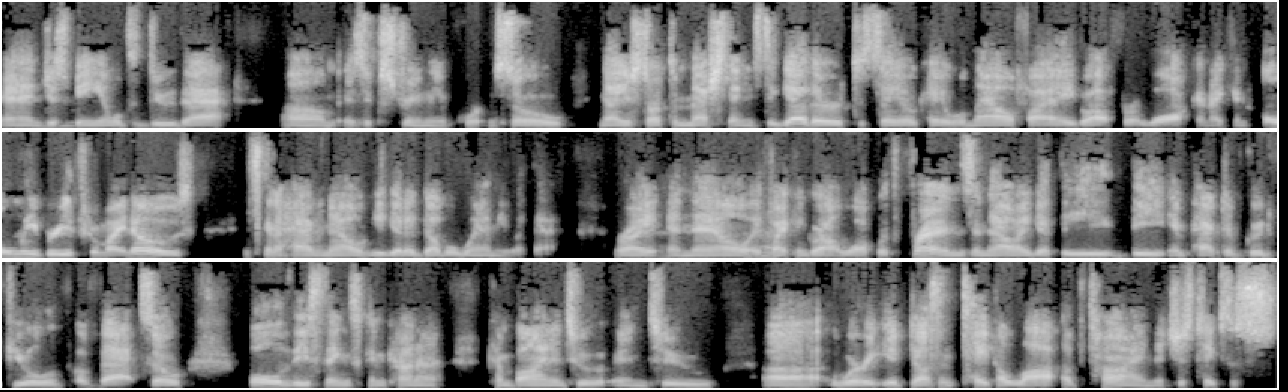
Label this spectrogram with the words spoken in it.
and just mm-hmm. being able to do that um, is extremely important. So now you start to mesh things together to say, okay, well, now if I go out for a walk and I can only breathe through my nose, it's going to have now you get a double whammy with that. Right. And now if I can go out and walk with friends and now I get the, the impact of good fuel of, of that. So all of these things can kind of combine into, into, uh, where it doesn't take a lot of time. It just takes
